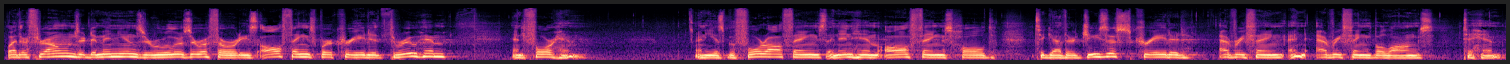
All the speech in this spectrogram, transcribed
whether thrones or dominions or rulers or authorities, all things were created through him and for him and he is before all things, and in him all things hold together. Jesus created everything, and everything belongs to him.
